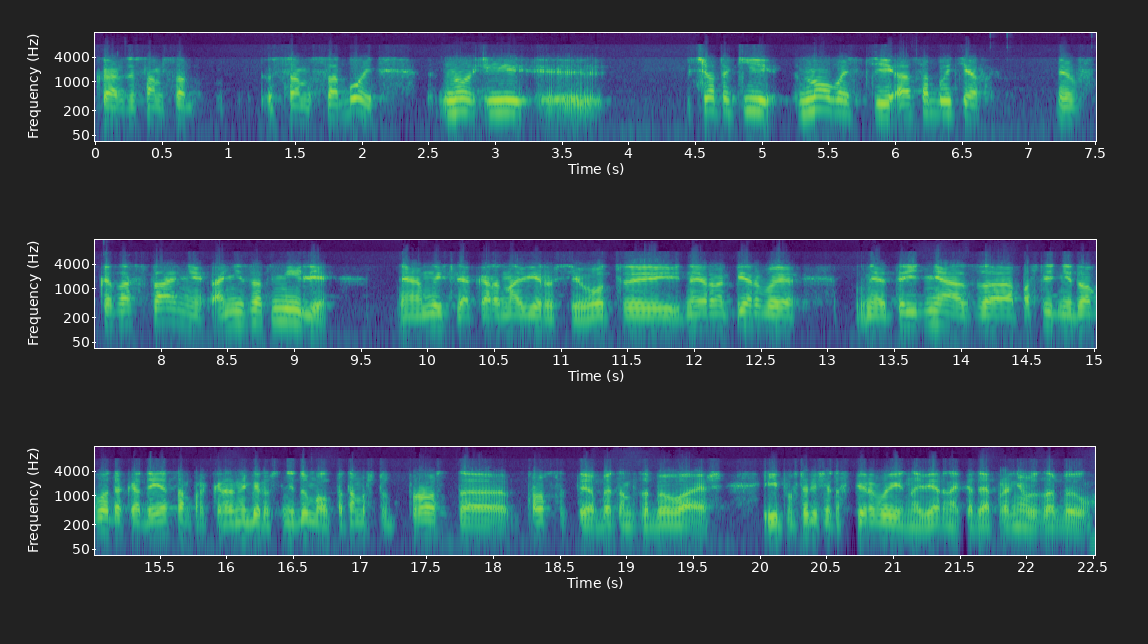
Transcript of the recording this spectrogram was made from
каждый сам, сам с собой. Ну и все-таки новости о событиях в Казахстане, они затмили э, мысли о коронавирусе. Вот, э, наверное, первые э, три дня за последние два года, когда я сам про коронавирус не думал, потому что просто, просто ты об этом забываешь. И, повторюсь, это впервые, наверное, когда я про него забыл.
